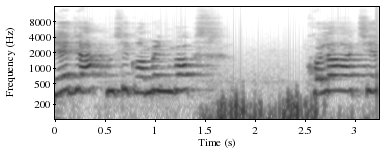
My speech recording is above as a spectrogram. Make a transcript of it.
যে যা খুশি কমেন্ট বক্স খোলা আছে।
